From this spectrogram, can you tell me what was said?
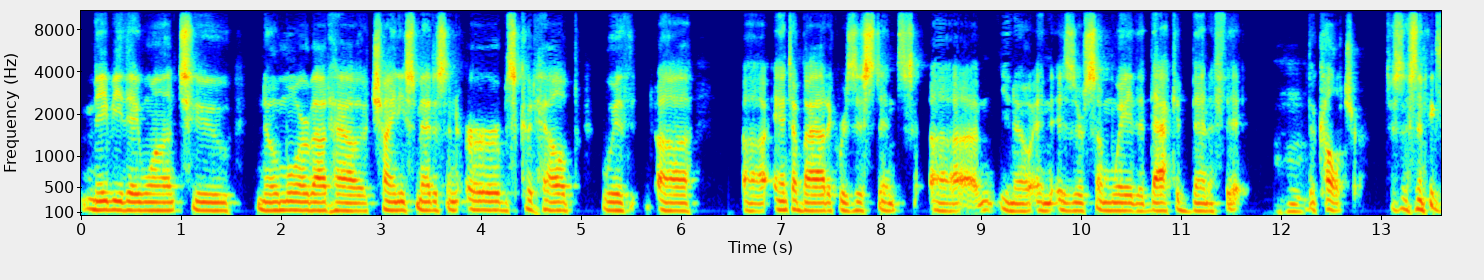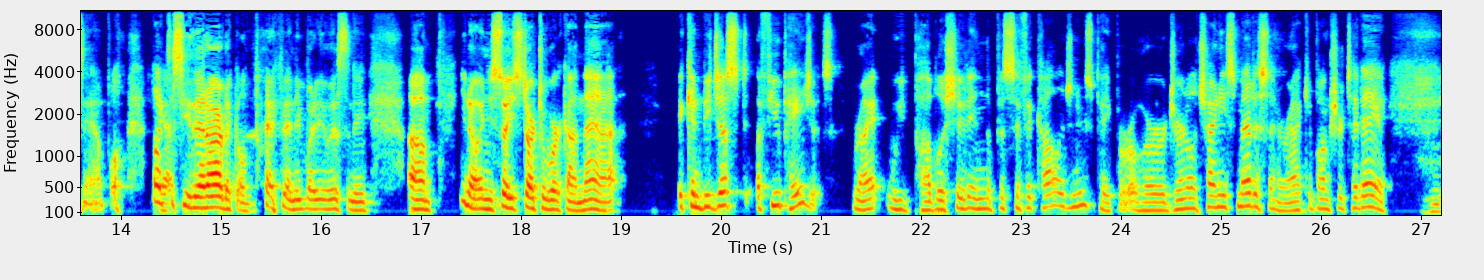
maybe they want to know more about how chinese medicine herbs could help with uh, uh, antibiotic resistance, um, you know, and is there some way that that could benefit mm-hmm. the culture? Just as an example, I'd like yeah. to see that article if anybody listening, um, you know, and so you start to work on that. It can be just a few pages, right? We publish it in the Pacific College newspaper or Journal of Chinese Medicine or Acupuncture Today. Mm-hmm.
